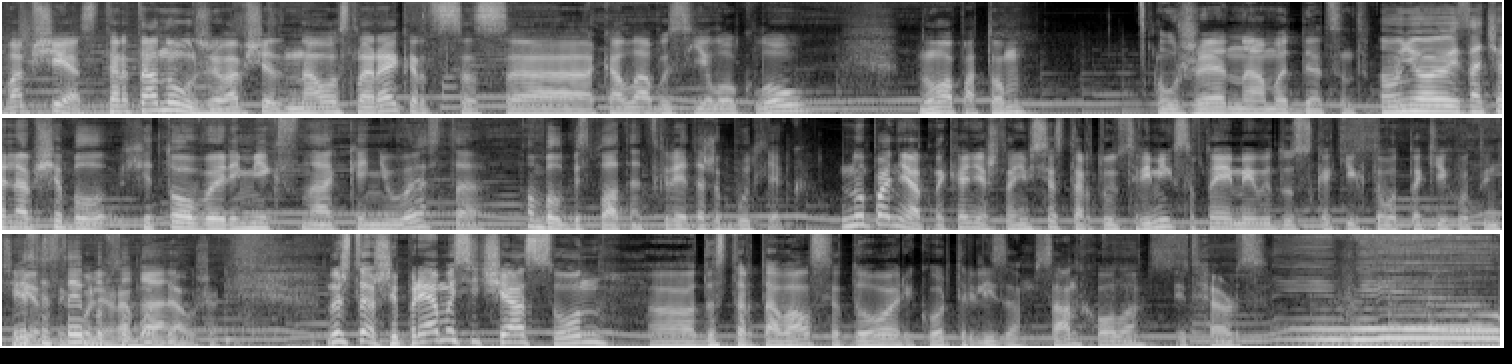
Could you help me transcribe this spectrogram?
вообще стартанул же вообще на Осло Рекордс с а, коллабы с Yellow Claw, ну а потом уже на Mad Decent. Но у него изначально вообще был хитовый ремикс на Кенни Уэста. Он был бесплатный, это скорее даже бутлик. Ну, понятно, конечно, они все стартуют с ремиксов, но я имею в виду с каких-то вот таких вот интересных Если более работ, да. да, уже. Ну что ж, и прямо сейчас он э, достартовался до рекорд-релиза Сан Холо It Hurts.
